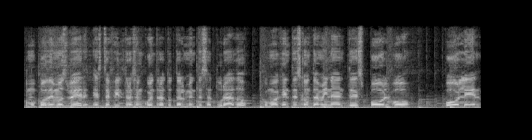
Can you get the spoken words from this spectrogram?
Como podemos ver, este filtro se encuentra totalmente saturado, como agentes contaminantes, polvo, polen,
